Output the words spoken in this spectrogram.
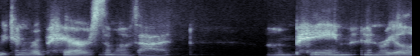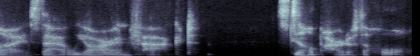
we can repair some of that um, pain and realize that we are, in fact, still a part of the whole.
